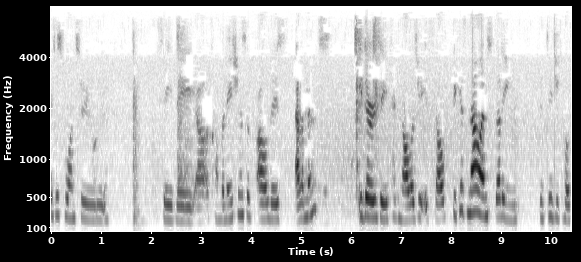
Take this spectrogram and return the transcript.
I just want to say the combinations of all these elements either the technology itself, because now I'm studying the digital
